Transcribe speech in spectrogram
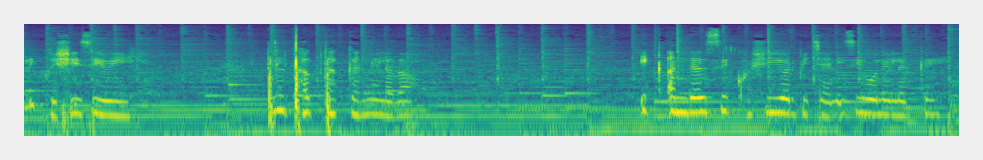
बड़ी खुशी सी हुई। दिल धक धक करने लगा। एक अंदर से खुशी और बेचैनी सी होने लग गई।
